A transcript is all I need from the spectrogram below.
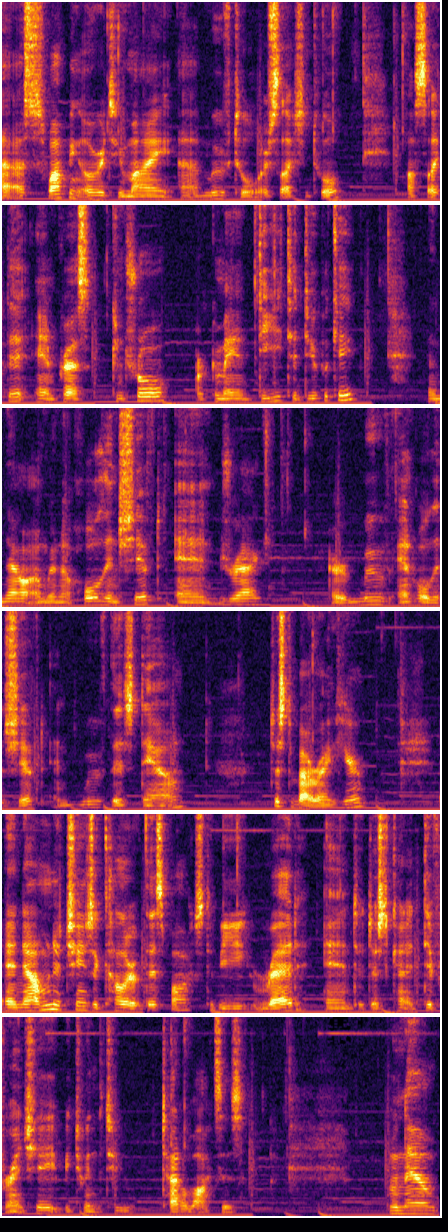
uh, swapping over to my uh, move tool or selection tool, I'll select it and press Control or Command D to duplicate. And now I'm going to hold in Shift and drag or move and hold in Shift and move this down just about right here. And now I'm going to change the color of this box to be red and to just kind of differentiate between the two title boxes. Well now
